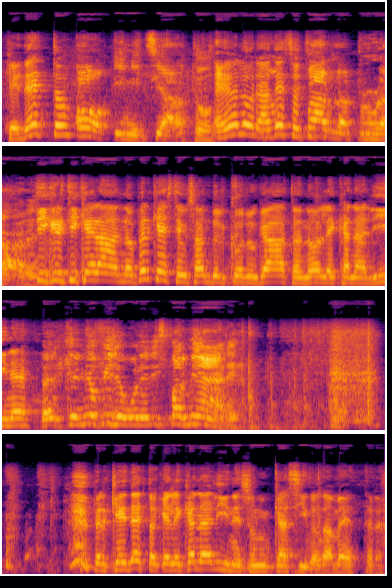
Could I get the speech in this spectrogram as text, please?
Che hai detto? Ho iniziato. E allora Non adesso ti, parla al plurale. ti criticheranno perché stai usando il corrugato e non le canaline? Perché mio figlio vuole risparmiare. Perché hai detto che le canaline sono un casino da mettere.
